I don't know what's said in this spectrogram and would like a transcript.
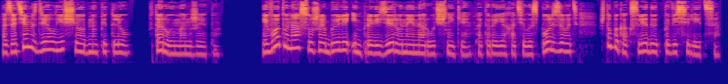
а затем сделал еще одну петлю, вторую манжету. И вот у нас уже были импровизированные наручники, которые я хотел использовать, чтобы как следует повеселиться.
